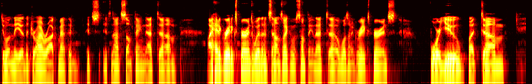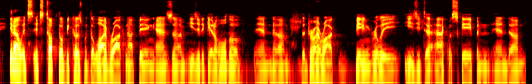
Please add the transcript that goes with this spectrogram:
doing the uh, the dry rock method. It's it's not something that um, I had a great experience with, and it sounds like it was something that uh, wasn't a great experience for you. But um, you know, it's it's tough though because with the live rock not being as um, easy to get a hold of, and um, the dry rock being really easy to aquascape. And and um,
